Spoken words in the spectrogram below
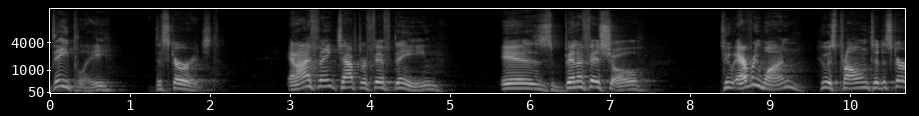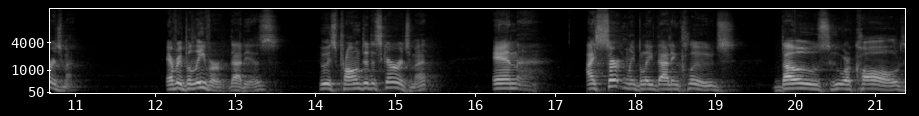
deeply discouraged. And I think chapter 15 is beneficial to everyone who is prone to discouragement. Every believer, that is, who is prone to discouragement. And I certainly believe that includes those who are called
